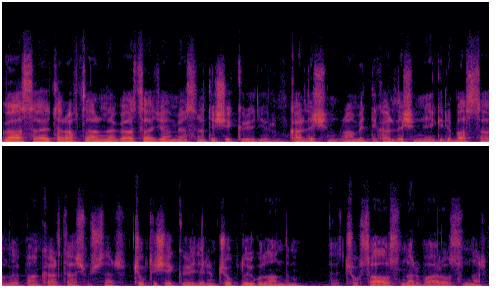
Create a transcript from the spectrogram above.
Galatasaray taraftarına, Galatasaray camiasına teşekkür ediyorum. Kardeşim, rahmetli kardeşimle ilgili bas sağlığı pankartı açmışlar. Çok teşekkür ederim, çok duygulandım. Çok sağ olsunlar, var olsunlar.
